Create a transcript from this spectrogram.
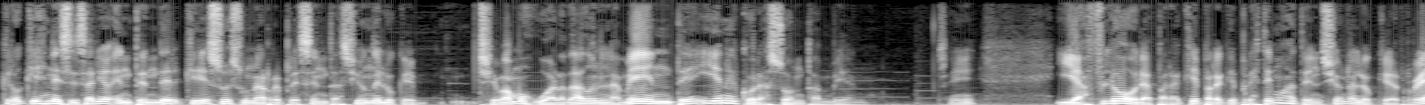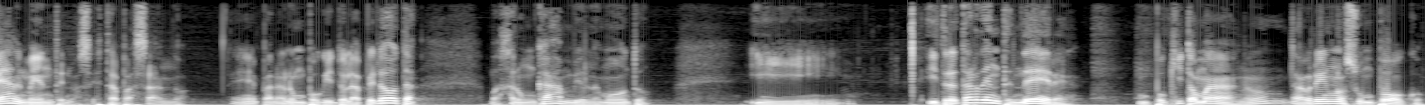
creo que es necesario entender que eso es una representación de lo que llevamos guardado en la mente y en el corazón también. ¿sí? Y aflora, ¿para qué? Para que prestemos atención a lo que realmente nos está pasando. ¿eh? parar un poquito la pelota, bajar un cambio en la moto y, y tratar de entender un poquito más, ¿no? abrirnos un poco.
